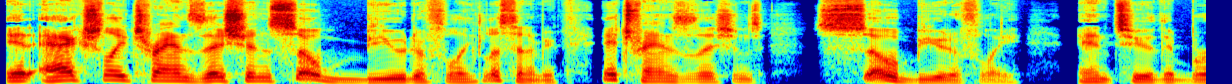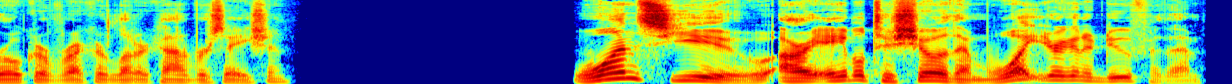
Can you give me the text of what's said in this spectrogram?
it actually transitions so beautifully. Listen to me, it transitions so beautifully into the broker of record letter conversation. Once you are able to show them what you're going to do for them,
